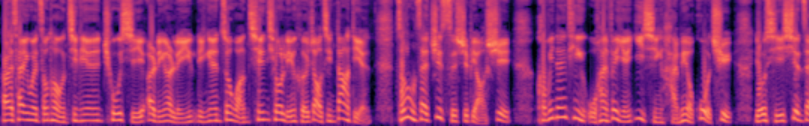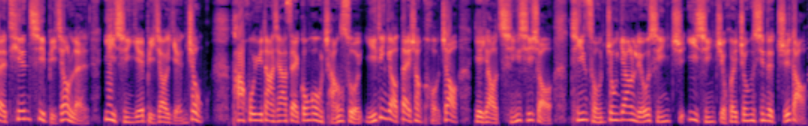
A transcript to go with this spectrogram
而蔡英文总统今天出席二零二零临安尊王千秋联合绕境大典，总统在致辞时表示，COVID-19 武汉肺炎疫情还没有过去，尤其现在天气比较冷，疫情也比较严重。他呼吁大家在公共场所一定要戴上口罩，也要勤洗手，听从中央流行指疫情指挥中心的指导，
